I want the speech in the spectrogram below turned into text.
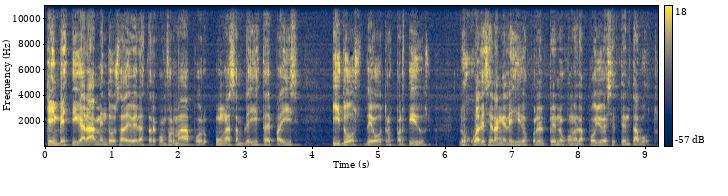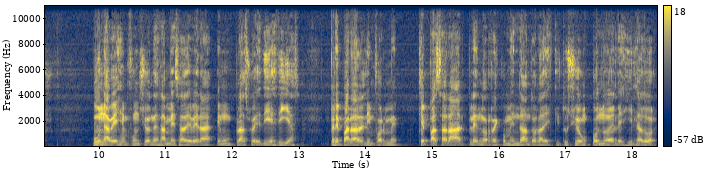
que investigará a Mendoza deberá estar conformada por un asambleísta de país y dos de otros partidos, los cuales serán elegidos por el Pleno con el apoyo de 70 votos. Una vez en funciones, la mesa deberá, en un plazo de 10 días, preparar el informe que pasará al Pleno recomendando la destitución o no del legislador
